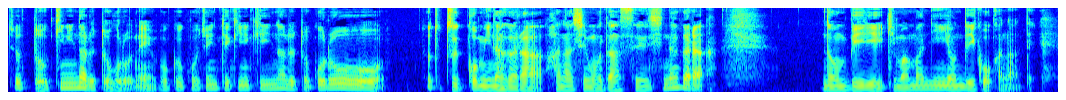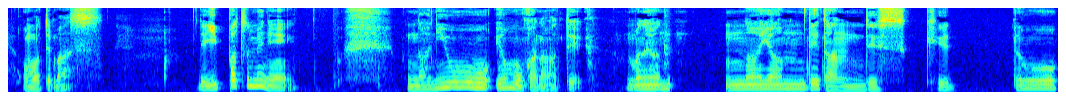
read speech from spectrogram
ちょっと気になるところね、僕個人的に気になるところを、ちょっと突っ込みながら、話も脱線しながら、のんびり気ままに読んでいこうかなって思ってます。で、一発目ね、何を読もうかなって、悩んでたんですけど、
